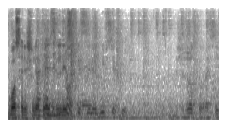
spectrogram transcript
Боссы решили отметить лист. Не все пьют. Жестко в России.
